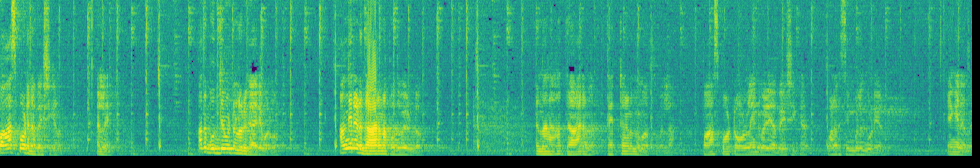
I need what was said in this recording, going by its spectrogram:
പാസ്പോർട്ടിന് അപേക്ഷിക്കണം അല്ലേ? അത് ബുദ്ധിമുട്ടുള്ളൊരു കാര്യമാണോ. അങ്ങനെ ഒരു ധാരണ പൊതുവേ ഉണ്ടോ? എന്നാൽ ആ ധാരണ തെറ്റാണെന്ന് മാത്രമല്ല പാസ്പോർട്ട് ഓൺലൈൻ വഴി അപേക്ഷിക്കാൻ വളരെ സിമ്പിളും കൂടിയാണ്. എങ്ങനെയാണ്?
